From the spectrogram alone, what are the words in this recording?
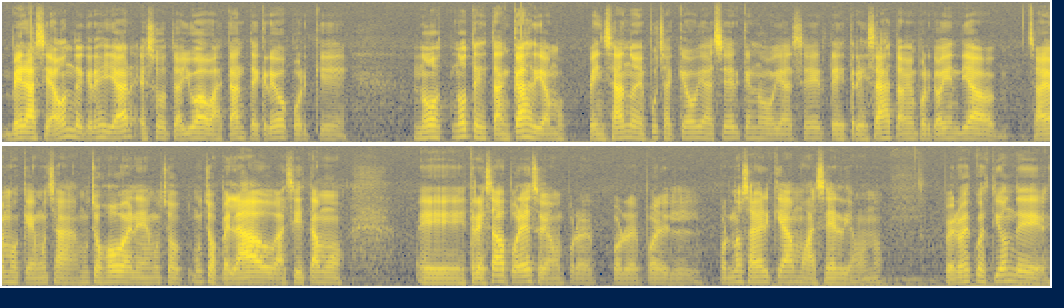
ver hacia dónde querés llegar, eso te ayuda bastante, creo, porque no, no te estancás, digamos, pensando en, pucha, ¿qué voy a hacer? ¿Qué no voy a hacer? Te estresás también, porque hoy en día sabemos que muchas, muchos jóvenes, muchos, muchos pelados, así estamos eh, estresados por eso, digamos, por, por, por, el, por no saber qué vamos a hacer, digamos, ¿no? pero es cuestión de,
